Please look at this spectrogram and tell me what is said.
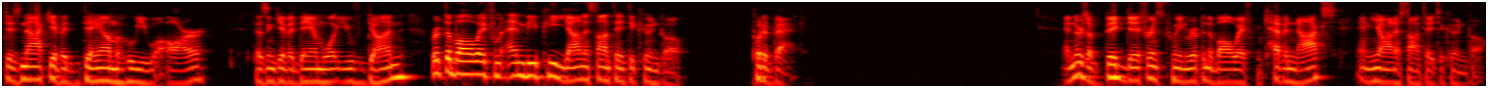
does not give a damn who you are, doesn't give a damn what you've done. Rip the ball away from MVP Giannis Antetokounmpo. Put it back. And there's a big difference between ripping the ball away from Kevin Knox and Giannis Antetokounmpo.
